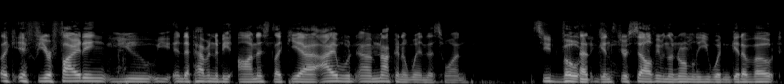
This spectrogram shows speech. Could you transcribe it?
like if you're fighting, you you end up having to be honest. Like, yeah, I would. I'm not going to win this one. So you'd vote That's- against yourself, even though normally you wouldn't get a vote.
